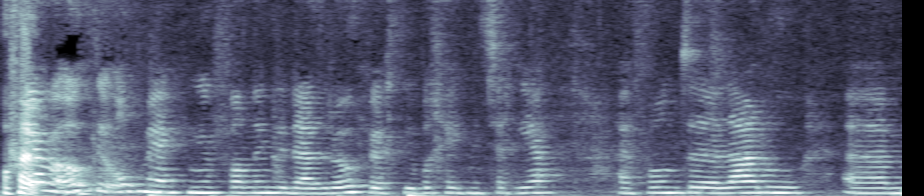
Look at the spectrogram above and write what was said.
Of, Ja, eh, maar ook de opmerkingen van inderdaad Roofweg die op een gegeven moment zeggen, ja, hij vond eh Laru ehm,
